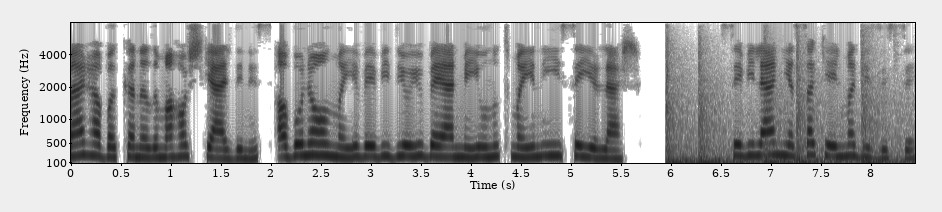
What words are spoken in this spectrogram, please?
Merhaba kanalıma hoş geldiniz. Abone olmayı ve videoyu beğenmeyi unutmayın. İyi seyirler. Sevilen Yasak Elma dizisi,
